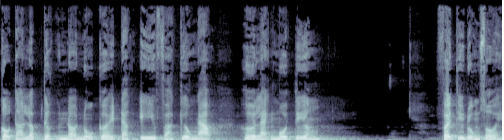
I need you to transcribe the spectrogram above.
Cậu ta lập tức nở nụ cười đắc ý và kiêu ngạo, hừ lạnh một tiếng. Vậy thì đúng rồi,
